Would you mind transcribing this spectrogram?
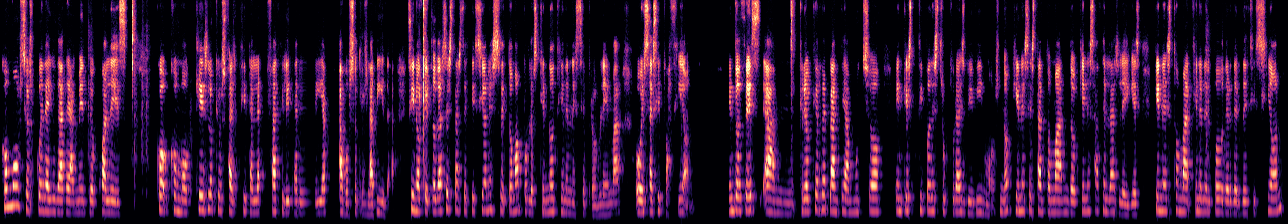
cómo se os puede ayudar realmente o cuál es, como, qué es lo que os facilitaría a vosotros la vida, sino que todas estas decisiones se toman por los que no tienen ese problema o esa situación. Entonces, creo que replantea mucho en qué tipo de estructuras vivimos, ¿no? Quiénes están tomando, quiénes hacen las leyes, quiénes toman, tienen el poder de decisión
